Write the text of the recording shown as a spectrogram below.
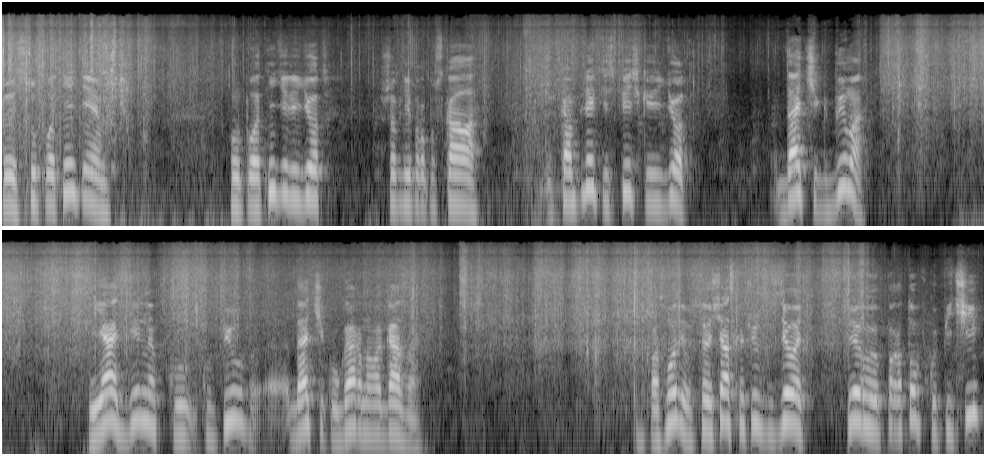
То есть с уплотнением. Уплотнитель идет, чтобы не пропускало. В комплекте с печкой идет датчик дыма. Я отдельно купил э, датчик угарного газа. Посмотрим. Все, сейчас хочу сделать первую протопку печи,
